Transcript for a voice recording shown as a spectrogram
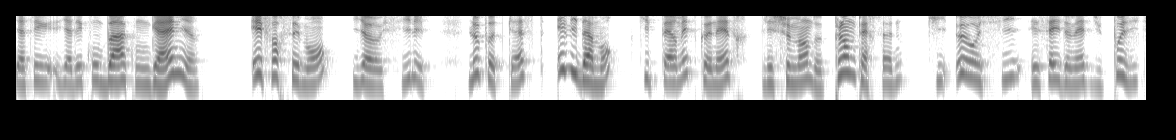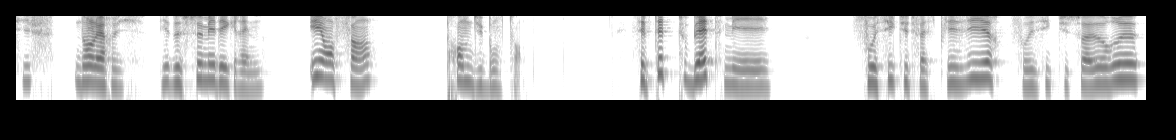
Il y a, des combats qu'on gagne, et forcément, il y a aussi le podcast, évidemment, qui te permet de connaître les chemins de plein de personnes qui eux aussi essayent de mettre du positif dans leur vie et de semer des graines. Et enfin, prendre du bon temps. C'est peut-être tout bête, mais faut aussi que tu te fasses plaisir, faut aussi que tu sois heureux.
